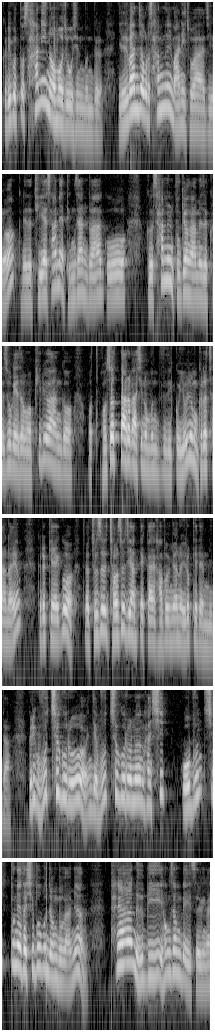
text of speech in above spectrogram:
그리고 또 산이 너무 좋으신 분들. 일반적으로 산을 많이 좋아하지요. 그래서 뒤에 산에 등산도 하고 그 산을 구경하면서 그 속에서 뭐 필요한 거, 뭐 버섯 따러 가시는 분들도 있고 요즘은 그렇잖아요. 그렇게 하고 저 주수, 저수지한테까지 가보면 이렇게 됩니다. 그리고 우측으로, 이제 우측으로는 한 15분? 10분에서 15분 정도 가면 태안읍이 형성돼 있어요. 그러니까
